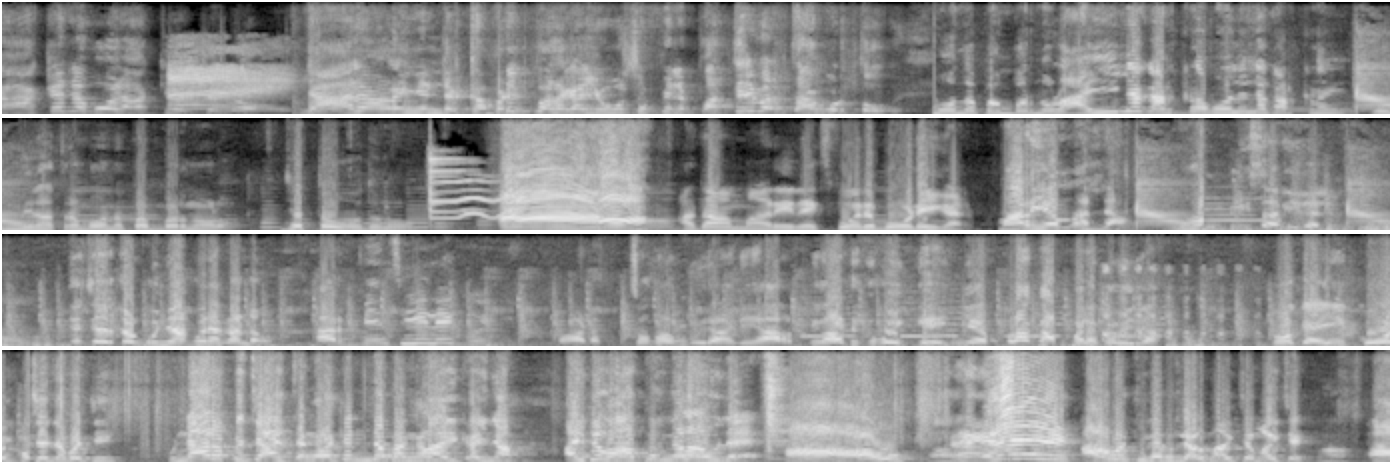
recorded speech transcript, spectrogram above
കാക്കന്റെ പോലെ ആക്കി വെച്ചല്ലോ. ഞാനാണെങ്കിൽ എന്റെ കബഡി പലക യൂസഫിന് പത്തിരി വരുത്താൻ കൊടുത്തു. മൂന്ന് പെമ്പറന്നോളൂ അയില കറക്കണ പോലെ കറക്കണേ. ഒന്നിനാത്രം പോകുന്ന പെമ്പറന്നോളോ തോന്നുന്നു ആ അതാ മറീൻ എക്സ്പോന്റെ ബോഡി കാരം മറിയമ്മല്ല. ചെറുക്കൻ കുഞ്ഞാപ്പൂനെ കണ്ടോ? അറബിയൻ സീയിലേക്ക് പോയി പടച്ച തമ്പുരാനി അറബി നാട്ടിക്ക് പോയിക്കേ. ഇനി എപ്പോഴാ കപ്പലൊക്കെ വരിക? ഓക്കെ ഈ കോഴിക്കച്ചനെ പറ്റി? കുഞ്ഞാറപ്പിച്ച ആഴ്ചകളൊക്കെ എന്റെ പെങ്ങളായി കഴിഞ്ഞാ അതിന്റെ വാപ്പങ്ങളാവൂലേ? ആ ആവും. ആ പറ്റില്ല അത് മായിച്ച മായിച്ചേ. ആ.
